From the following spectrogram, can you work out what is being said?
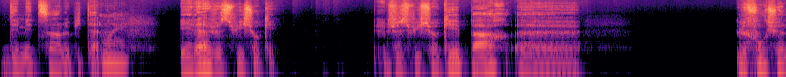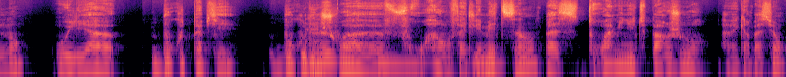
des médecins à l'hôpital. Ouais. Et là, je suis choqué. Je suis choqué par euh, le fonctionnement où il y a beaucoup de papiers, beaucoup de Ah choix euh, Mhm. froids en fait. Les médecins passent trois minutes par jour avec un patient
